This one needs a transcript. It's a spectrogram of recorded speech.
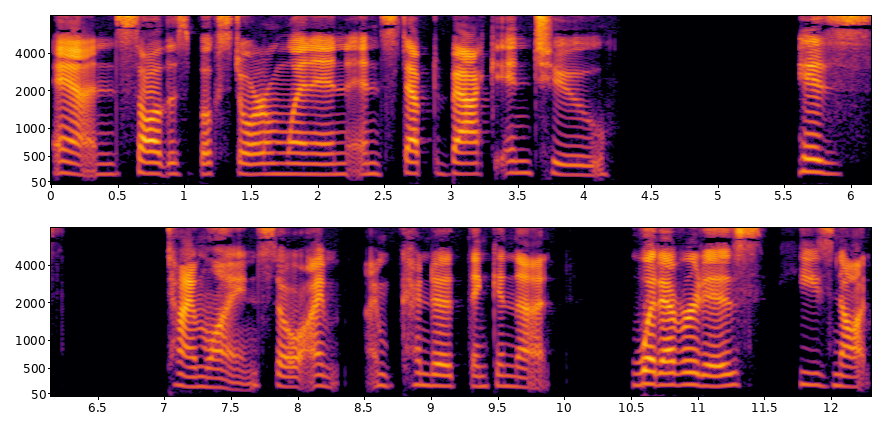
and saw this bookstore and went in and stepped back into his timeline. So I'm I'm kind of thinking that whatever it is, he's not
